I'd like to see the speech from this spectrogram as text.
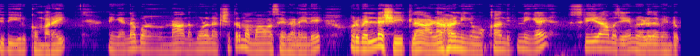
திதி இருக்கும் வரை நீங்கள் என்ன பண்ணணும்னா அந்த மூல நட்சத்திரம் அமாவாசை வேலையிலே ஒரு வெள்ளை ஷீட்டில் அழகாக நீங்கள் உக்காந்துட்டு நீங்கள் ஸ்ரீராம ஜெயம் எழுத வேண்டும்.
